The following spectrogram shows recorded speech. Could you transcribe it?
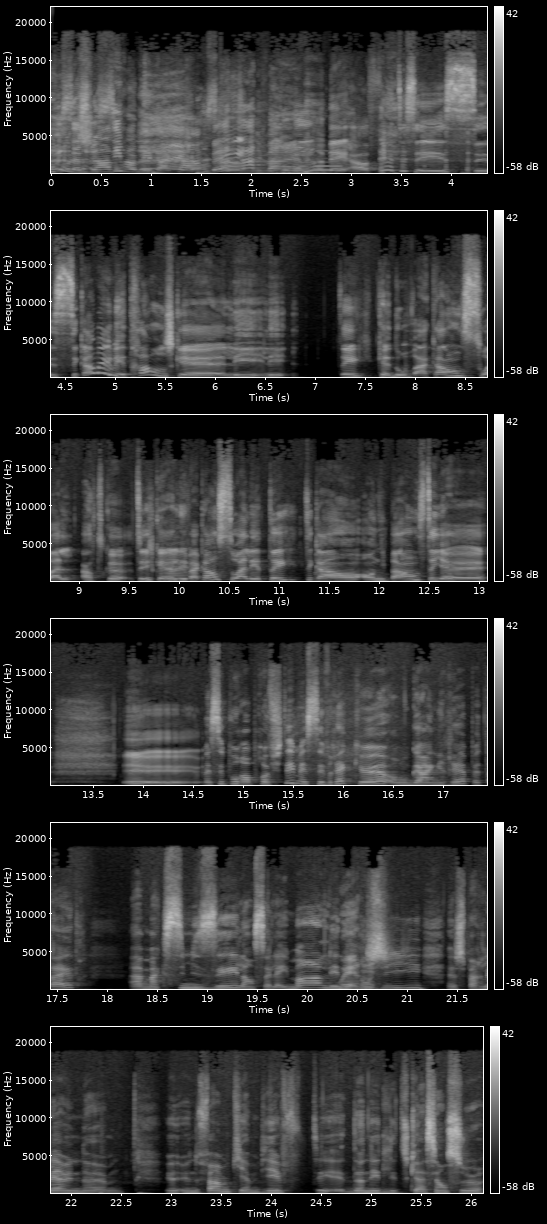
beaucoup de gens de prendre des vacances en hiver. Pour- ben, en fait, c'est- c'est c'est quand même étrange que les, les que nos vacances soient, en tout cas, que Ouais. les vacances soient l'été, quand on, on y pense, tu euh, Ben, c'est pour en profiter, mais c'est vrai qu'on gagnerait peut-être à maximiser l'ensoleillement, l'énergie. Euh, Je parlais à une, euh, une femme qui aime bien donner de l'éducation sur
